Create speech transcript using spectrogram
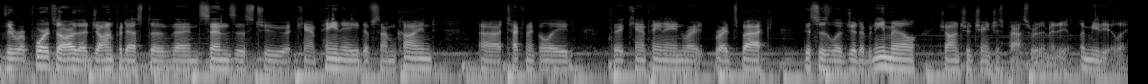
The reports are that John Podesta then sends this to a campaign aide of some kind, uh, technical aide. The campaign aide write, writes back, This is a legitimate email. John should change his password immedi- immediately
